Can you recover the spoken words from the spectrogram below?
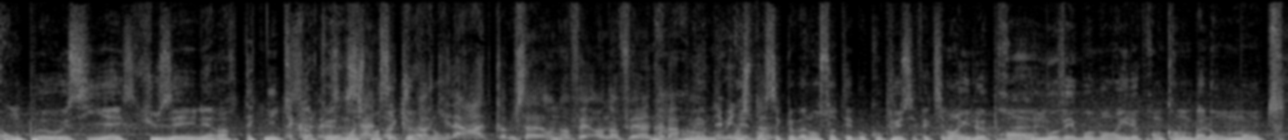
on peut aussi excuser une erreur technique. Que moi, je pensais que le ballon. qui la rate comme ça, on en fait, on en fait un débat non, pendant 10 moi, minutes. je pensais hein. que le ballon sautait beaucoup plus. Effectivement, il le prend au mauvais moment. Il le prend quand le ballon monte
